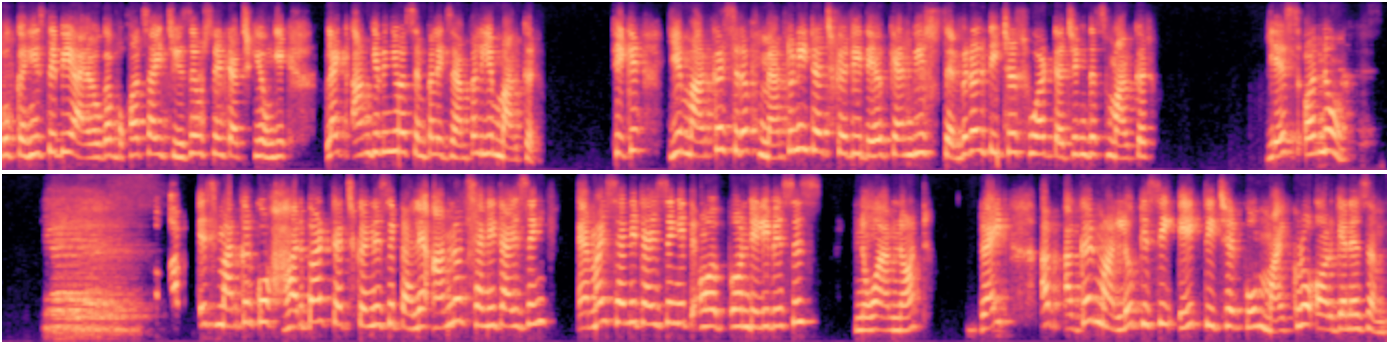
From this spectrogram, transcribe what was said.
वो कहीं से भी आया होगा, बहुत सारी चीज़ें उसने टच की होंगी. Like I am giving you a simple example ये मार्कर ठीक है? ये मार्कर सिर्फ़ मैं तो नहीं टच कर रही there can be several teachers who are touching this marker yes और नो इस मार्कर को हर बार टच करने से पहले I am not sanitising am I sanitising it on daily basis no I am not right अब अगर मान लो किसी एक टीचर को माइक्रो ऑर्गेनिज्म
